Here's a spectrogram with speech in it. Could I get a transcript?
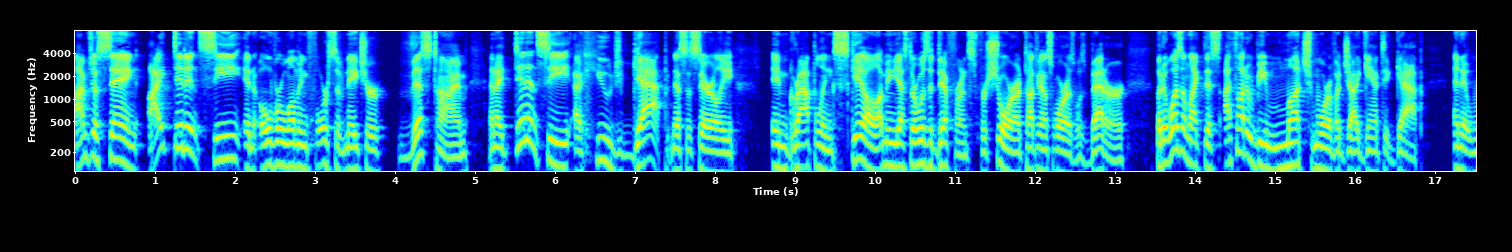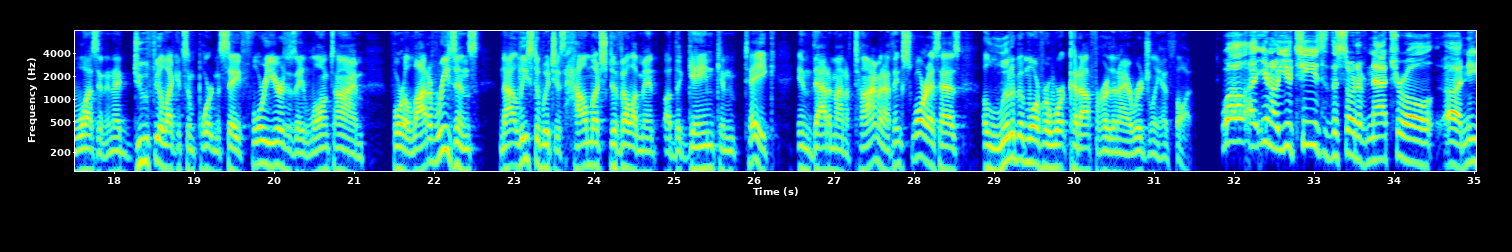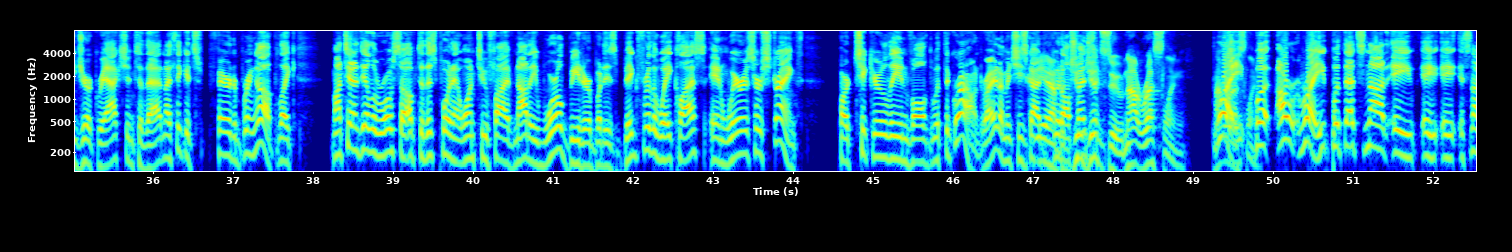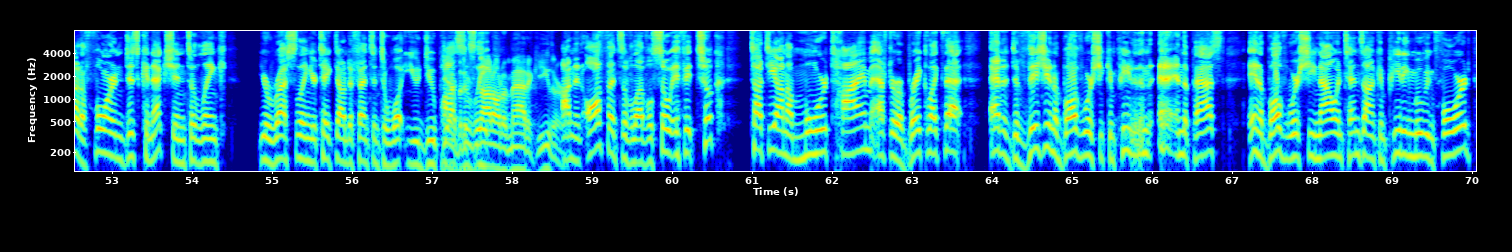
I'm just saying, I didn't see an overwhelming force of nature this time. And I didn't see a huge gap necessarily in grappling skill. I mean, yes, there was a difference for sure. Tatiana Suarez was better, but it wasn't like this. I thought it would be much more of a gigantic gap, and it wasn't. And I do feel like it's important to say four years is a long time for a lot of reasons, not least of which is how much development of the game can take in that amount of time. And I think Suarez has a little bit more of her work cut out for her than I originally had thought. Well, uh, you know, you teased the sort of natural uh, knee jerk reaction to that, and I think it's fair to bring up. Like Montana De La Rosa, up to this point at 125, not a world beater, but is big for the weight class. And where is her strength? Particularly involved with the ground, right? I mean, she's got yeah, good offensive. jiu-jitsu, not wrestling. Not right, wrestling. but our, right, but that's not a, a, a it's not a foreign disconnection to link your wrestling, your takedown defense into what you do yeah, but it's not automatic either. on an offensive level. So if it took Tatiana more time after a break like that at a division above where she competed in, in the past and above where she now intends on competing moving forward,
